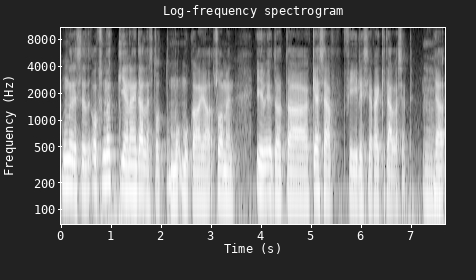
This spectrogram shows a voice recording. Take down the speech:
Mun mielestä, onko mökkiä näin tällaiset otettu mukaan ja Suomen il, tota, kesäfiilis ja kaikki tällaiset. Mm. Ja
